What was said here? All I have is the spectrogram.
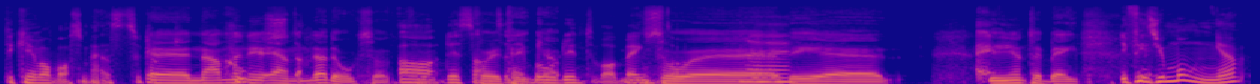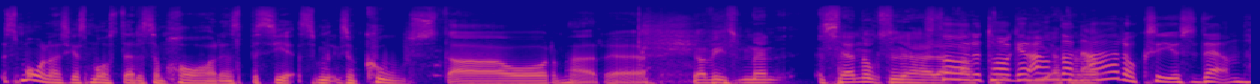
det kan ju vara vad som helst såklart. Eh, namnen är ju Kosta. ändrade också. Ja, det är sant. Så det tänka. borde inte vara Bengt. Så eh, Nej. det, är, det är ju inte Bengt. Det finns ju många småländska småstäder som har en speciell, som liksom Kosta och de här. Eh, Ja, visst, men sen också det här... Företagarandan är också just den.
